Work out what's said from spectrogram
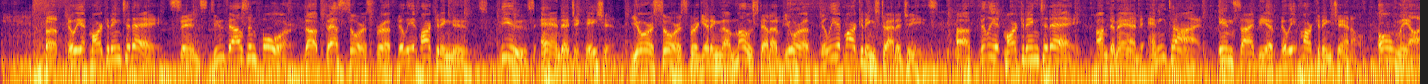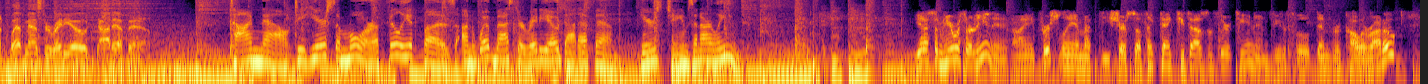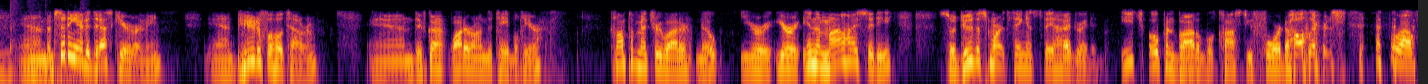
Affiliate Marketing Today. Since 2004, the best source for affiliate marketing news, views, and education. Your source for getting the most out of your affiliate marketing strategies. Affiliate Marketing Today. On demand anytime. Inside the Affiliate Marketing Channel. Only on WebmasterRadio.fm. Time now to hear some more affiliate buzz on webmasterradio.fm. Here's James and Arlene. Yes, I'm here with Arlene, and I personally am at the ShareASale Think Tank 2013 in beautiful Denver, Colorado. And I'm sitting at a desk here, Arlene, and beautiful hotel room. And they've got water on the table here. Complimentary water. Nope. You're you're in the Mile High City, so do the smart thing and stay hydrated. Each open bottle will cost you four dollars. Whoa.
